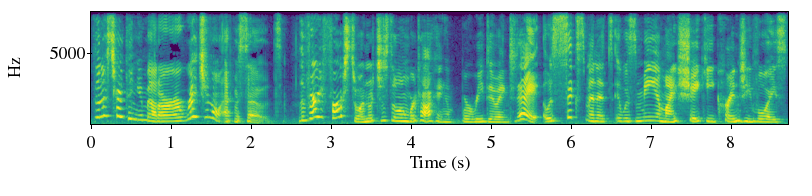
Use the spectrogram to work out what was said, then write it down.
But then I started thinking about our original episodes. The very first one, which is the one we're talking, we're redoing today, it was six minutes. It was me and my shaky, cringy voice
